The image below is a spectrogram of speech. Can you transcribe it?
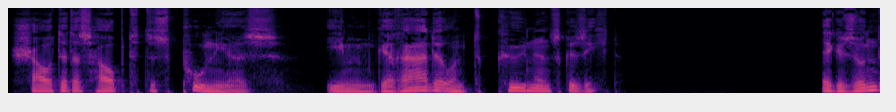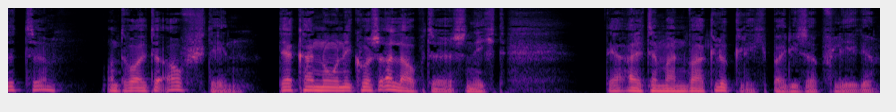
schaute das Haupt des Puniers ihm gerade und kühn ins Gesicht. Er gesundete und wollte aufstehen. Der Kanonikus erlaubte es nicht. Der alte Mann war glücklich bei dieser Pflege.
